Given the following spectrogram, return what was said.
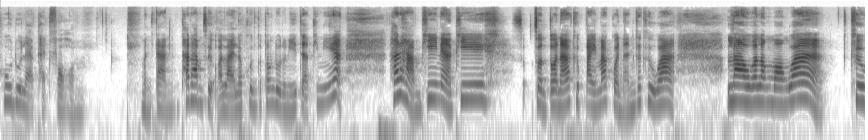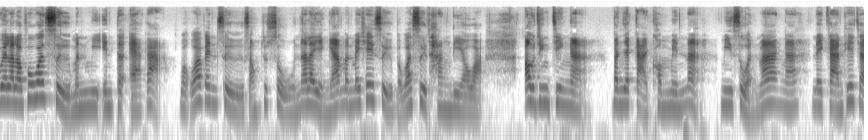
ผู้ดูแลแพลตฟอร์ม เหมือนกัน ถ้าทำสื่อออนไลน์แล้วคุณก็ต้องดูตรงนี้แต่ทีเนี้ยถ้าถามพี่เนี่ยพี่ส่วนตัวนะคือไปมากกว่านั้นก็คือว่า เรากำลังมองว่าคือเวลาเราพูดว่าสื่อมันมี interact อะบอกว่าเป็นสื่อ 2.0 อะไรอย่างเงี้ยมันไม่ใช่สื่อแบบว่าสื่อทางเดียวอะเอาจริง ๆอะบรรยากาศคอมเมนต์อะมีส่วนมากนะ ในการที่จะ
